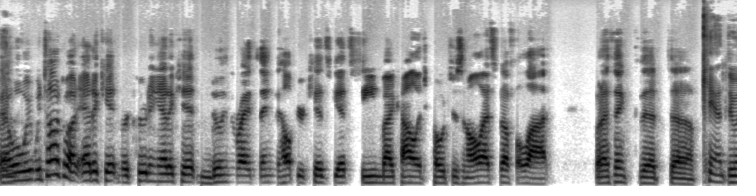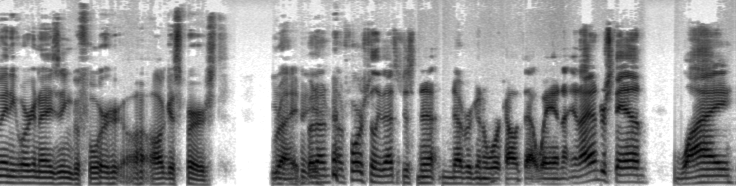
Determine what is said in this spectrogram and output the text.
Yeah, well, we, we talk about etiquette and recruiting etiquette and doing the right thing to help your kids get seen by college coaches and all that stuff a lot. But I think that uh, can't do any organizing before August first. You know, right, but un- unfortunately, that's just ne- never going to work out that way. And and I understand why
